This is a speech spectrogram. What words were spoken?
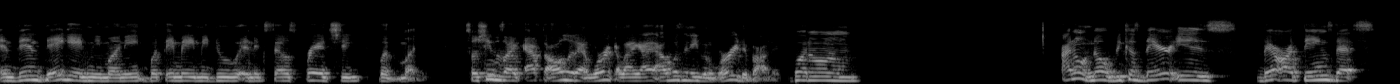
And then they gave me money, but they made me do an Excel spreadsheet for the money. So she was like, after all of that work, like I, I wasn't even worried about it. But um, I don't know because there is there are things that's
